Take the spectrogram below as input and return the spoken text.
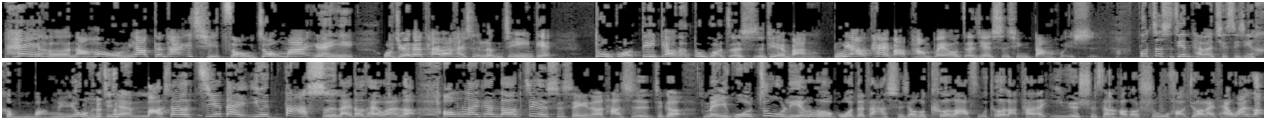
配合，然后我们要跟他一起走中吗？原因，我觉得台湾还是冷静一点。度过低调的度过这十天吧，不要太把庞贝欧这件事情当回事。不过这时间台湾其实已经很忙哎，因为我们接下来马上要接待一位大使来到台湾了。好，我们来看到这个是谁呢？他是这个美国驻联合国的大使，叫做克拉夫特啦。他在一月十三号到十五号就要来台湾了。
